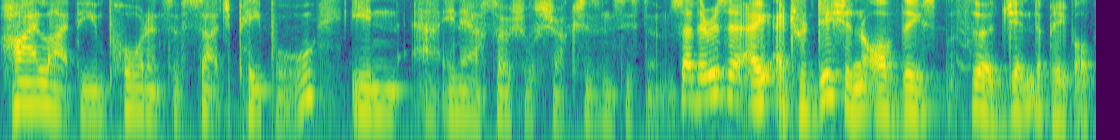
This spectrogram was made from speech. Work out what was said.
highlight the importance of such people in uh, in our social structures and systems. So there is a, a, a tradition of these third gender people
